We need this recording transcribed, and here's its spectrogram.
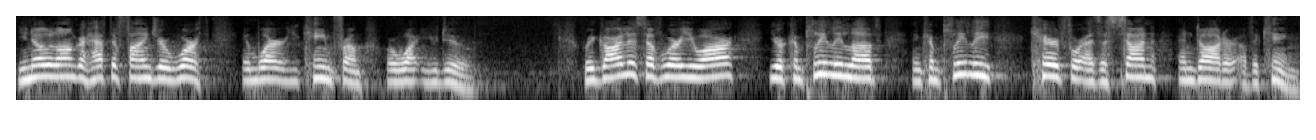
You no longer have to find your worth in where you came from or what you do. Regardless of where you are, you're completely loved and completely cared for as a son and daughter of the King.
